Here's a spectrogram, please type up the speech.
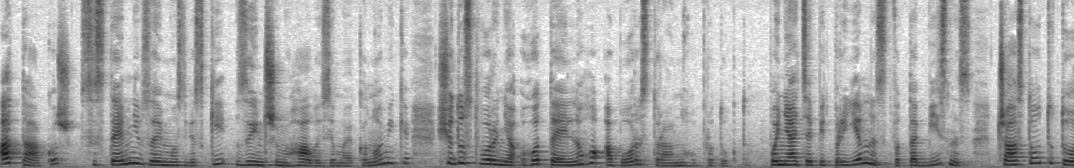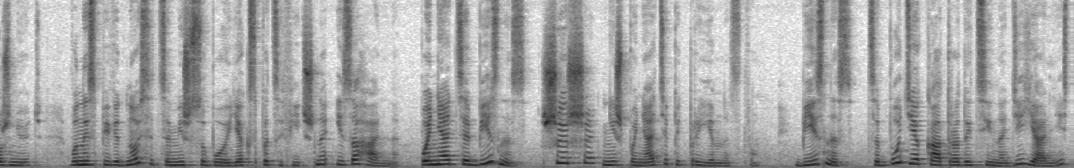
а також системні взаємозв'язки з іншими галузями економіки щодо створення готельного або ресторанного продукту. Поняття підприємництва та бізнес часто ототожнюють. Вони співвідносяться між собою як специфічне і загальне. Поняття бізнес ширше, ніж поняття підприємництва. Бізнес це будь-яка традиційна діяльність,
